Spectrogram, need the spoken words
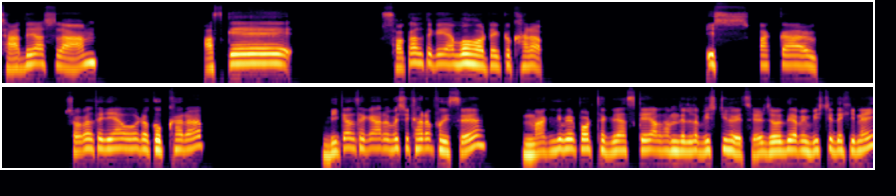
ছাদে আসলাম। আজকে সকাল থেকে আবহাওয়াটা একটু খারাপ। ইস! পাক্কা সকাল থেকে আবহাওয়াটা খুব খারাপ। বিকাল থেকে আরও বেশি খারাপ হয়েছে মাগরিবের পর থেকে আজকে আলহামদুলিল্লাহ বৃষ্টি হয়েছে। যদি আমি বৃষ্টি দেখি নাই।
